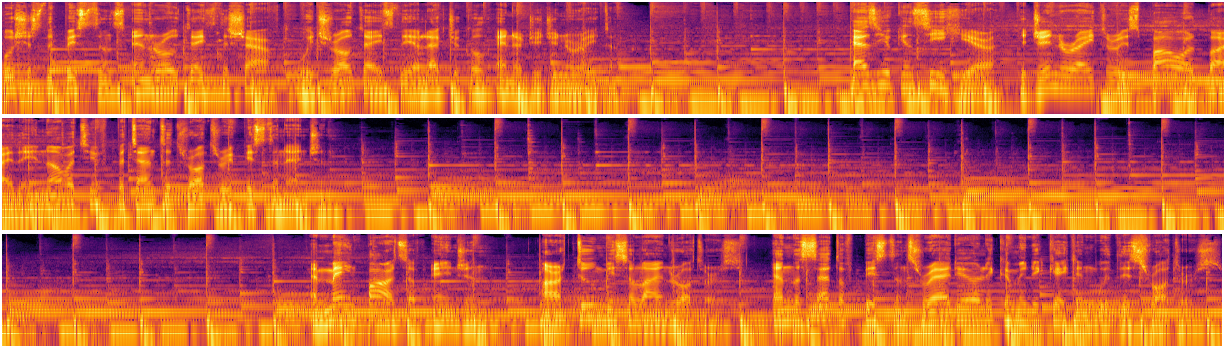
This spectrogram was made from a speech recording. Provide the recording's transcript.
pushes the pistons and rotates the shaft, which rotates the electrical energy generator. As you can see here, the generator is powered by the innovative patented rotary piston engine. And main parts of engine are two misaligned rotors and a set of pistons radially communicating with these rotors.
